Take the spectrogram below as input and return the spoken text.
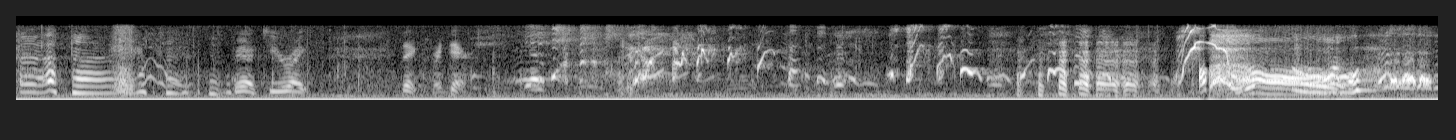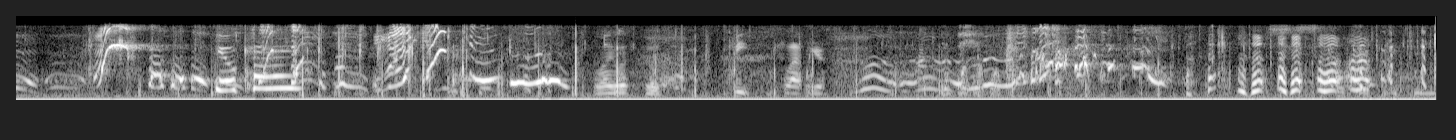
Yeah, to your right. Six, right there. Oh. You okay? like, let's go. Feet slapping us.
